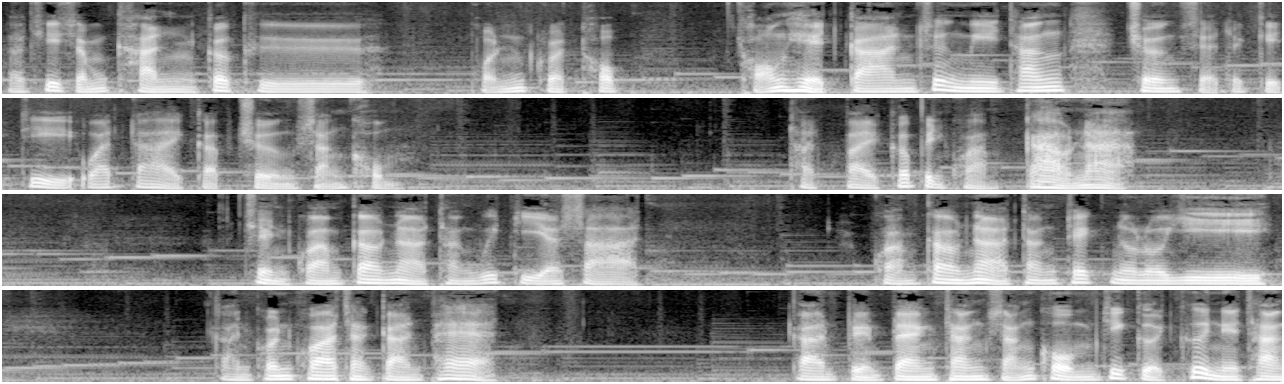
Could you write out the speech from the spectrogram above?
และที่สำคัญก็คือผลกระทบของเหตุการณ์ซึ่งมีทั้งเชิงเศรษฐกิจที่วัดได้กับเชิงสังคม ถัดไปก็เป็นความก้าวหน้า เช่นความก้าวหน้าทางวิทยาศาสตร์ ความก้าวหน้าทางเทคโนโลยี การค้นคว้าทางการแพทย์ การเปลี่ยนแปลงทางสังคมที่เกิดขึ้นในทาง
